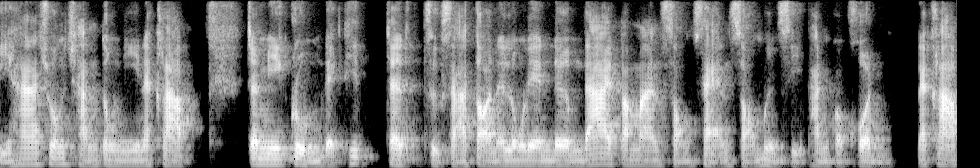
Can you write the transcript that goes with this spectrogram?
4-5 ช่วงชั้นตรงนี้นะครับ จะมีกลุ่มเด็กที่จะศึกษาต่อในโรงเรียนเดิมได้ประมาณ 224,000 กว่าคนนะครับ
